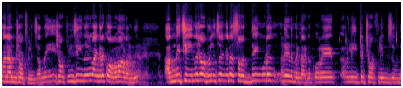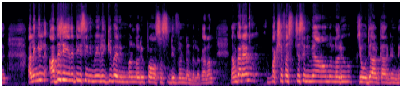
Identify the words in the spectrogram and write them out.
Malayalam short films അന്ന് ഈ ഷോർട്ട് ഫിലിംസ് ചെയ്യുന്നവർ ഭയങ്കര കുറവാണെന്ന്. അന്ന് ചെയ്യുന്ന ഷോർട്ട് ഫിലിംസ് ഭയങ്കര ശ്രദ്ധയും കൂടെ നേടുന്നുണ്ടായിരുന്നു. കുറെ റിലേറ്റഡ് ഷോർട്ട് ഫിലിംസുകൾ അല്ലെങ്കിൽ അത് ചെയ്തിട്ട് ഈ സിനിമയിലേക്ക് വരുമ്പോഴുള്ള ഒരു പ്രോസസ്സ് ഡിഫറെന്റ് ഉണ്ടല്ലോ. കാരണം നമുക്കറിയാം പക്ഷെ ഫസ്റ്റ് സിനിമയാണോ എന്നുള്ളൊരു ചോദ്യം ആൾക്കാർക്കുണ്ട്.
